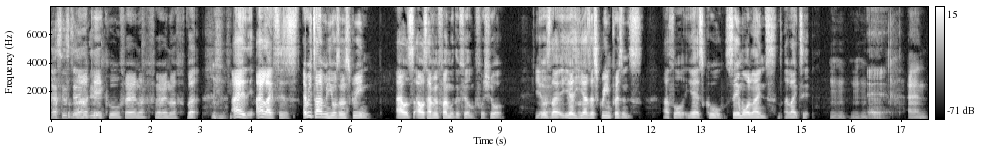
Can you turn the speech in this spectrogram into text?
That's his thing, okay, dude. cool, fair enough, fair enough. But I I liked his every time he was on screen. I was I was having fun with the film for sure. yeah, it was like he, he has a screen presence. I thought, yeah, it's cool. Say more lines. I liked it. Mhm, mhm. Yeah. and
